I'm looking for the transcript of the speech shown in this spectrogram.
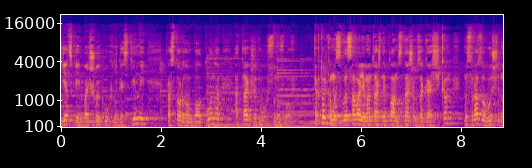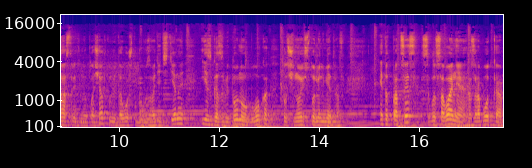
детской, большой кухни-гостиной, просторного балкона, а также двух санузлов. Как только мы согласовали монтажный план с нашим заказчиком, мы сразу вышли на строительную площадку для того, чтобы возводить стены из газобетонного блока толщиной 100 мм. Этот процесс согласования, разработка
